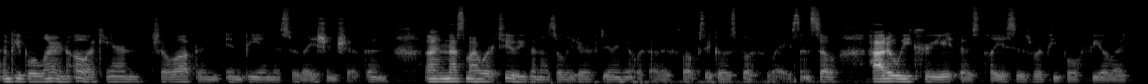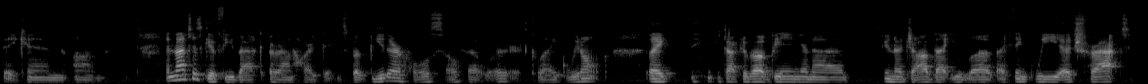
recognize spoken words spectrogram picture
and people learn oh i can show up and, and be in this relationship and and that's my work too even as a leader of doing it with other folks it goes both ways and so how do we create those places where people feel like they can um, and not just give feedback around hard things but be their whole self at work like we don't like you talked about being in a in a job that you love. I think we attract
